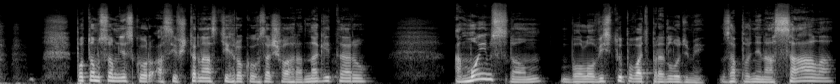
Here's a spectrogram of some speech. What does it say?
Potom som neskôr asi v 14 rokoch začal hrať na gitaru. A môjim snom bolo vystupovať pred ľuďmi. Zaplnená sála,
